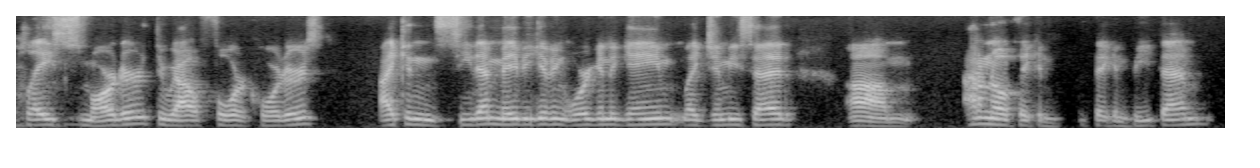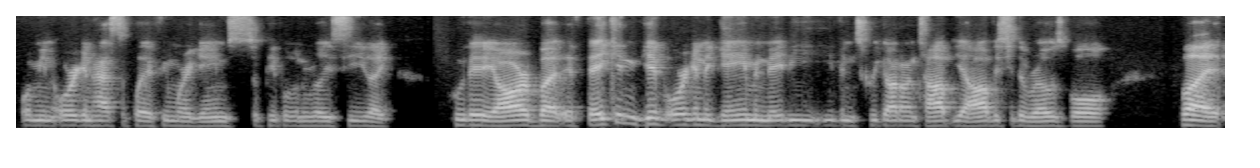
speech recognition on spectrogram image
play smarter throughout four quarters, I can see them maybe giving Oregon a game, like Jimmy said. Um, I don't know if they can if they can beat them. I mean, Oregon has to play a few more games so people can really see like who they are. But if they can give Oregon a game and maybe even squeak out on top, yeah, obviously the Rose Bowl. But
